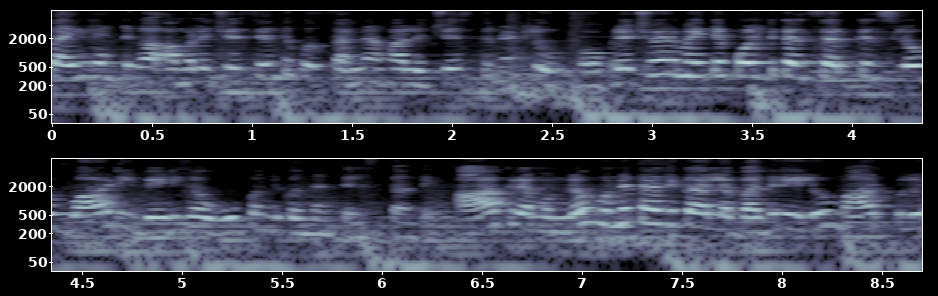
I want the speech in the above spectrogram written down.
సైలెంట్గా అమలు చేసేందుకు సన్నాహాలు చేస్తున్నట్లు ఓ ప్రచారం అయితే పొలిటికల్ సర్కిల్స్లో వాడి వేడిగా ఊపందుకుందని తెలుస్తోంది. ఆ క్రమంలో ఉన్నతాధికారుల బదిలీలు మార్పులు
